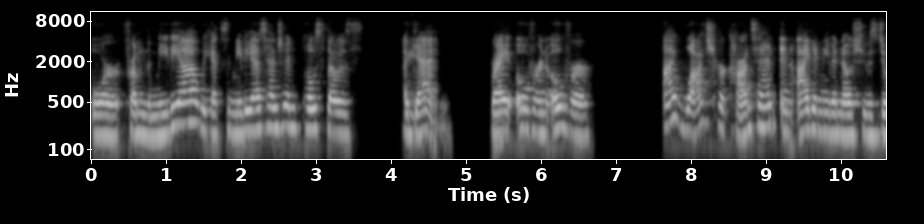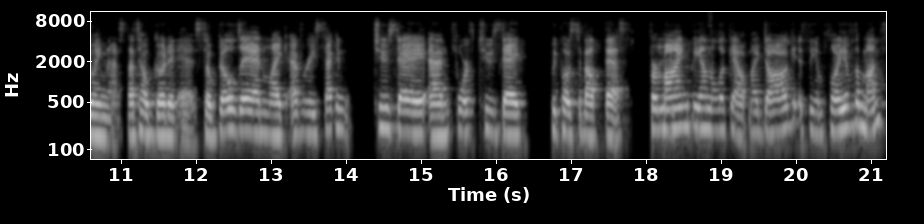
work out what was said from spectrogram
or from the media, we get some media attention, post those again, right? Over and over. I watch her content and I didn't even know she was doing this. That's how good it is. So build in like every second Tuesday and fourth Tuesday, we post about this. For mine, be on the lookout. My dog is the employee of the month.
